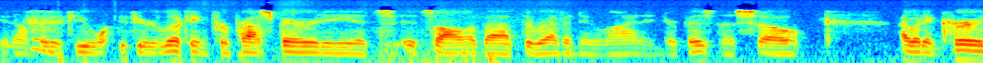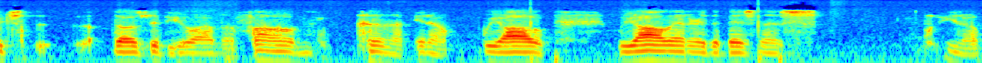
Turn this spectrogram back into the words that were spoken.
you know, but if you if you're looking for prosperity, it's it's all about the revenue line in your business. So, I would encourage th- those of you on the phone. You know, we all we all enter the business. You know,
